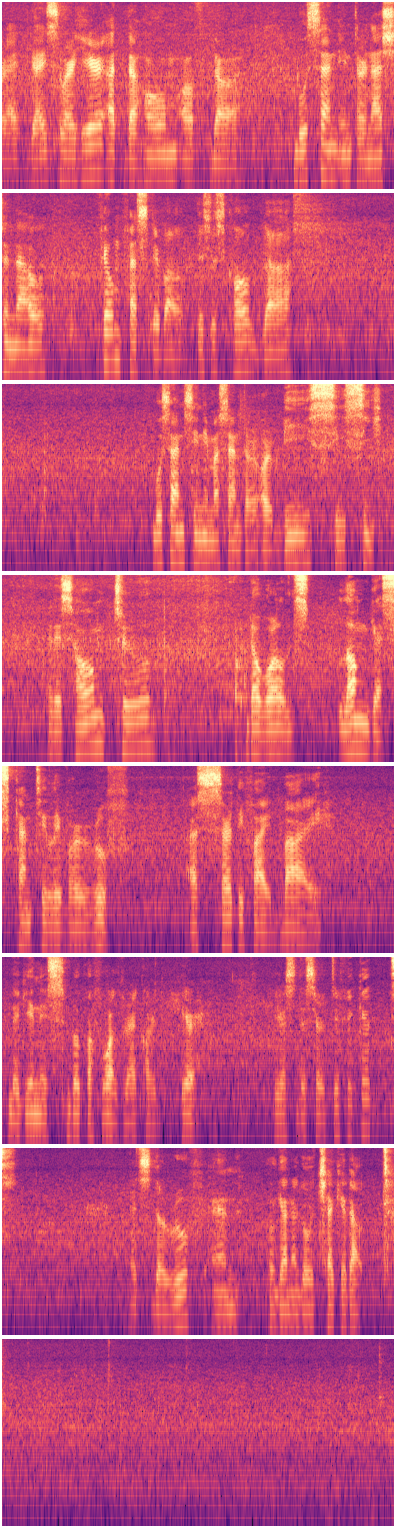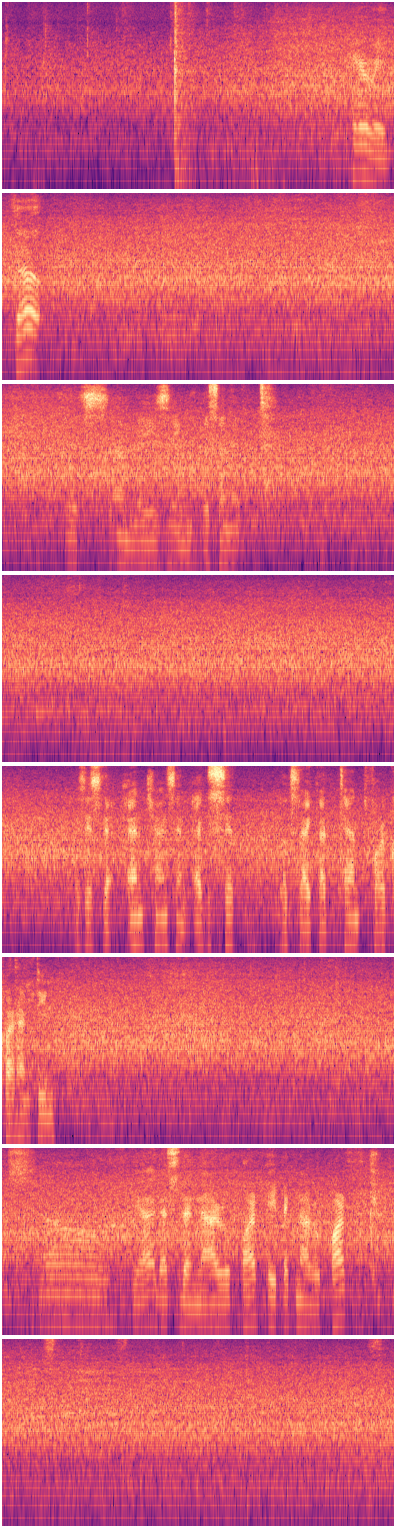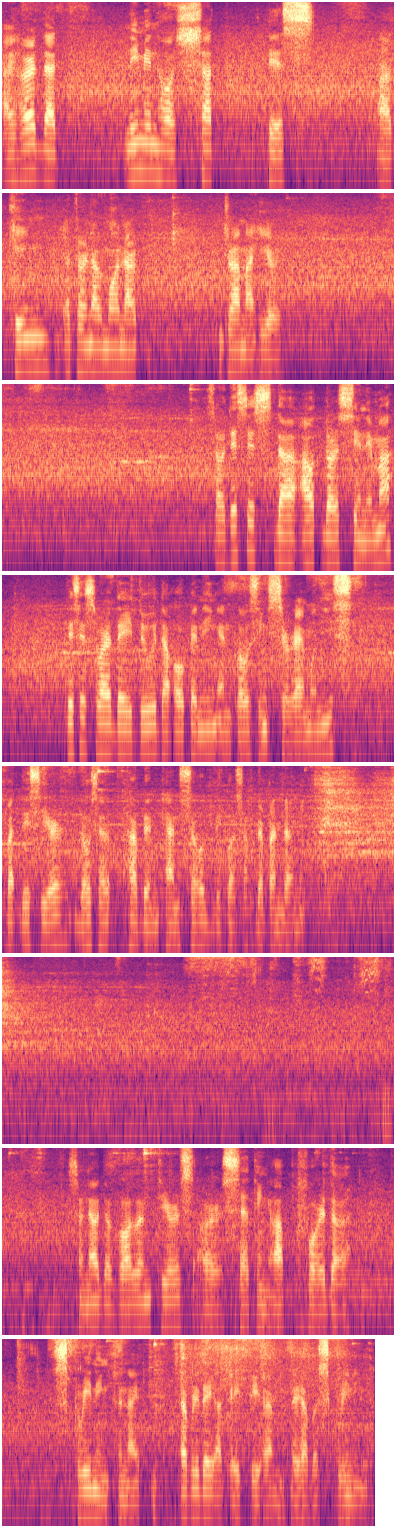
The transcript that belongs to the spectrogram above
Alright guys, we're here at the home of the Busan International Film Festival. This is called the Busan Cinema Center or BCC. It is home to the world's longest cantilever roof as certified by the Guinness Book of World Record here. Here's the certificate. It's the roof and we're gonna go check it out. Here we go. It's amazing, isn't it? This is the entrance and exit. Looks like a tent for quarantine. So, yeah, that's the Naru Park, APEC Naru Park. I heard that Lee Min Ho shot his uh, King Eternal Monarch drama here. So this is the outdoor cinema. This is where they do the opening and closing ceremonies. But this year, those have been cancelled because of the pandemic. So now the volunteers are setting up for the screening tonight. Every day at 8 p.m. they have a screening.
